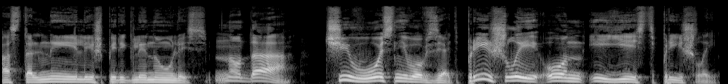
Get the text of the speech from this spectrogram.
Остальные лишь переглянулись. Ну да, чего с него взять? Пришлый он и есть пришлый.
